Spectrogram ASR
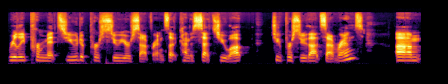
really permits you to pursue your severance, that kind of sets you up to pursue that severance. Um,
